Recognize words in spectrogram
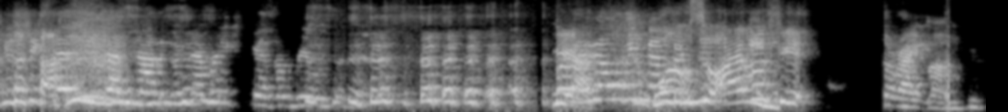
She says she does not a good memory. She has a really good memory. It's But I yeah. don't remember. Well, so I have a feel. all right, mom.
